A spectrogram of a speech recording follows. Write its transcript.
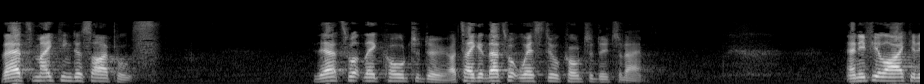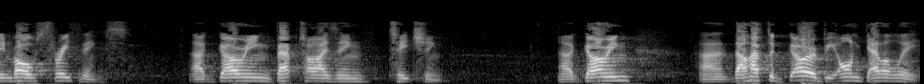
That's making disciples. That's what they're called to do. I take it that's what we're still called to do today. And if you like, it involves three things. Uh, going, baptizing, teaching. Uh, going, uh, they'll have to go beyond Galilee.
